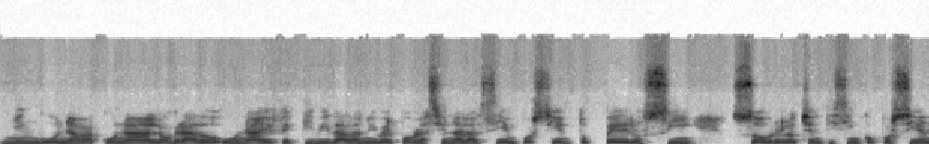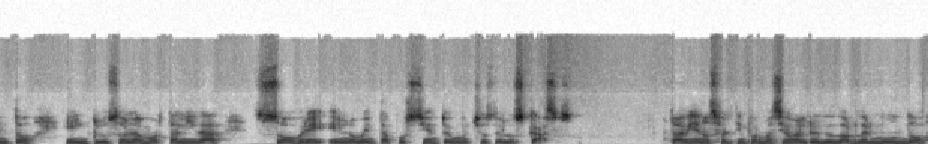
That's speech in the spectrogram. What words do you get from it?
ninguna vacuna ha logrado una efectividad a nivel poblacional al 100%, pero sí sobre el 85% e incluso la mortalidad sobre el 90% en muchos de los casos. Todavía nos falta información alrededor del mundo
